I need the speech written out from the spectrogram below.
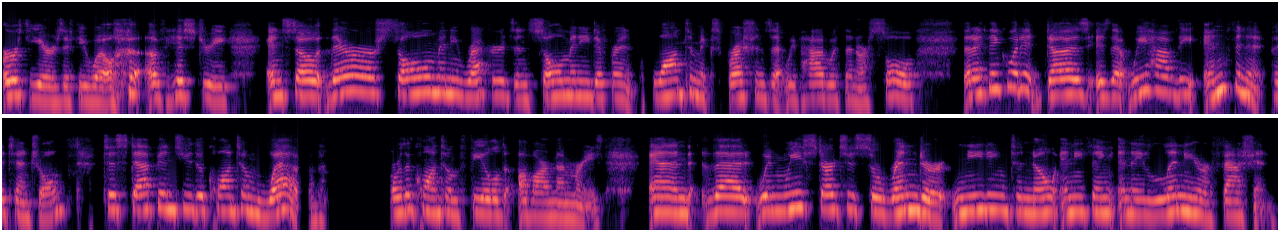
earth years, if you will, of history. And so there are so many records and so many different quantum expressions that we've had within our soul that I think what it does is that we have the infinite potential to step into the quantum web or the quantum field of our memories. And that when we start to surrender needing to know anything in a linear fashion,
